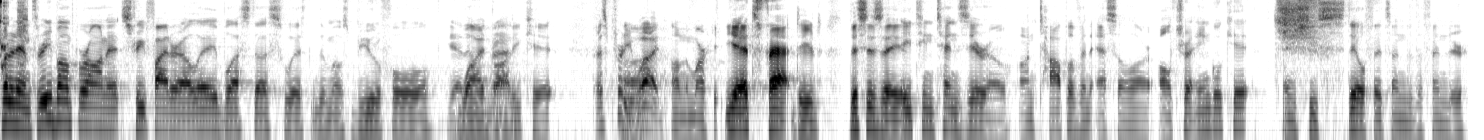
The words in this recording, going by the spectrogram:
Put an M3 bumper on it. Street Fighter LA blessed us with the most beautiful Yeah, wide body kit. That's pretty uh, wide. on the market. Yeah, it's fat, dude. This is a 1810 on top of an SLR Ultra Angle kit, and she still fits under the fender.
